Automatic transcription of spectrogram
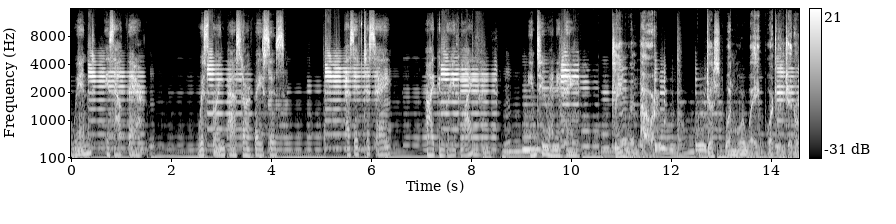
wind is out there, whispering past our faces, as if to say, I can breathe life into anything. Clean wind power. Just one more way Portland General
